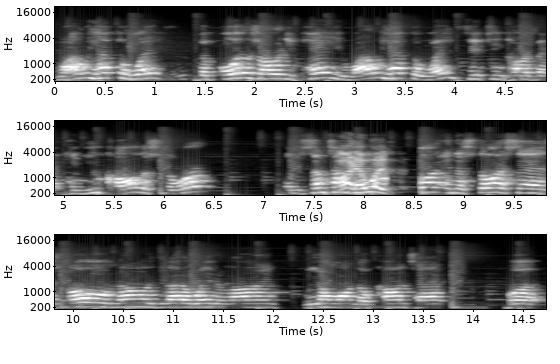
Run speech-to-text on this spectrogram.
why we have to wait? The order's already paid. Why we have to wait 15 cars back? Can you call the store?" And sometimes Oh, that was and the store says, "Oh no, you gotta wait in line. We don't want no contact." But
